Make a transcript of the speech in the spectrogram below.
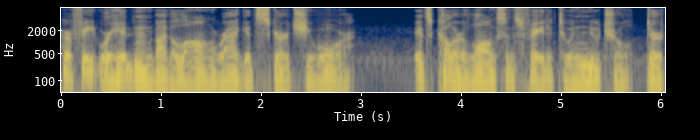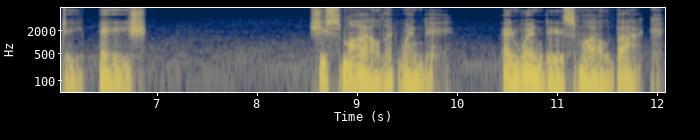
Her feet were hidden by the long, ragged skirt she wore, its color long since faded to a neutral, dirty beige. She smiled at Wendy, and Wendy smiled back.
